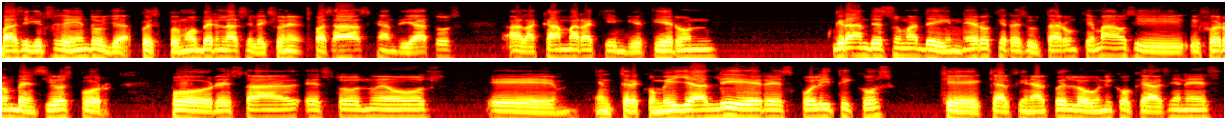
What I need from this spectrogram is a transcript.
a seguir sucediendo. Ya, pues podemos ver en las elecciones pasadas candidatos a la Cámara que invirtieron grandes sumas de dinero que resultaron quemados y, fueron vencidos por, por esta, estos nuevos, eh, entre comillas, líderes políticos que, que al final pues lo único que hacen es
